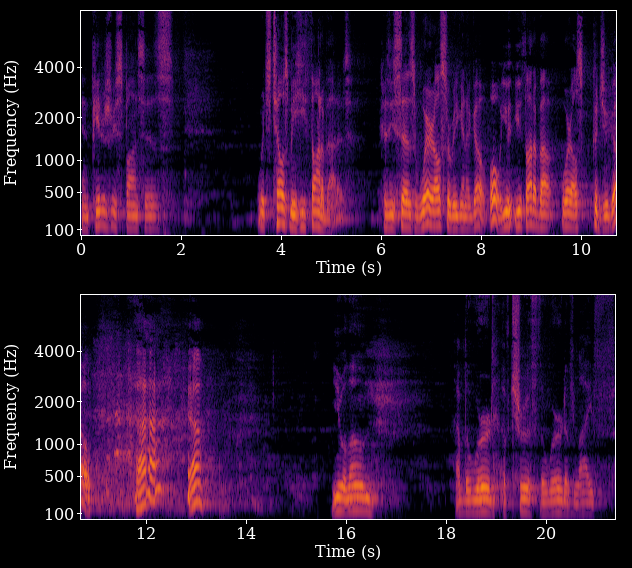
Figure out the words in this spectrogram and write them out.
And Peter's response is, which tells me he thought about it. Because he says, Where else are we going to go? Oh, you, you thought about where else could you go? Ah, yeah. You alone have the word of truth, the word of life,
